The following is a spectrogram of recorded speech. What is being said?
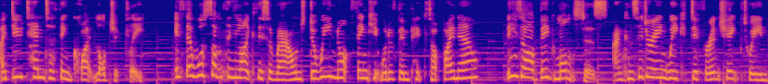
I do tend to think quite logically. If there was something like this around, do we not think it would have been picked up by now? These are big monsters, and considering we could differentiate between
